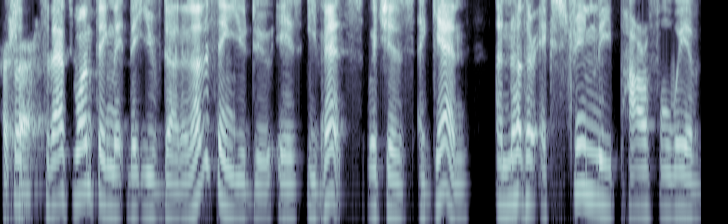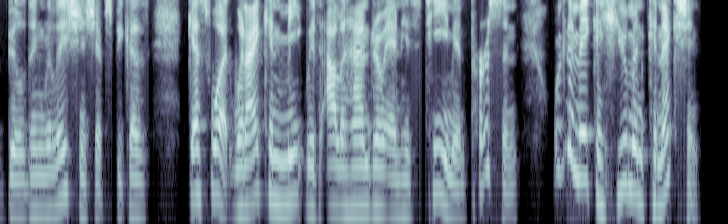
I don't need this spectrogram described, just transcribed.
For so, sure. so that's one thing that, that you've done. Another thing you do is events, which is again another extremely powerful way of building relationships because guess what when i can meet with alejandro and his team in person we're going to make a human connection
